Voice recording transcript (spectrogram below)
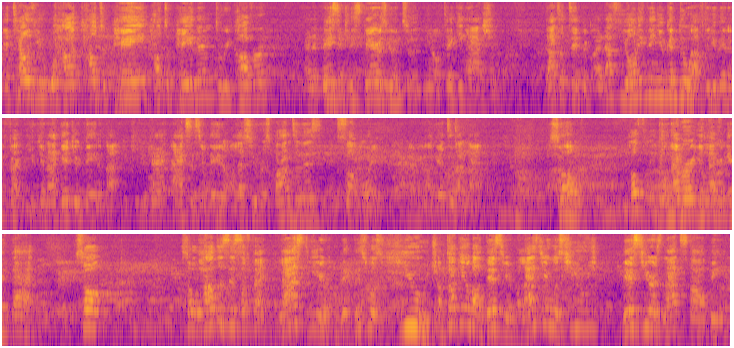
It tells you how, how to pay, how to pay them to recover, and it basically scares you into you know taking action. That's a typical, and that's the only thing you can do after you get infected. You cannot get your data back. You, you can't access your data unless you respond to this in some way. I'll get to that now. So hopefully you'll never you'll never get that. So so how does this affect? Last year, this was huge. I'm talking about this year, but last year was huge. This year is not stopping.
